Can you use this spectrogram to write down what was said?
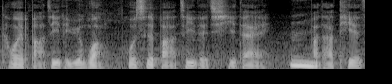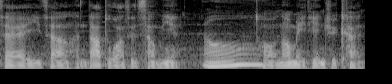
他会把自己的愿望，或是把自己的期待。嗯，把它贴在一张很大图画纸上面哦，哦，然后每天去看，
